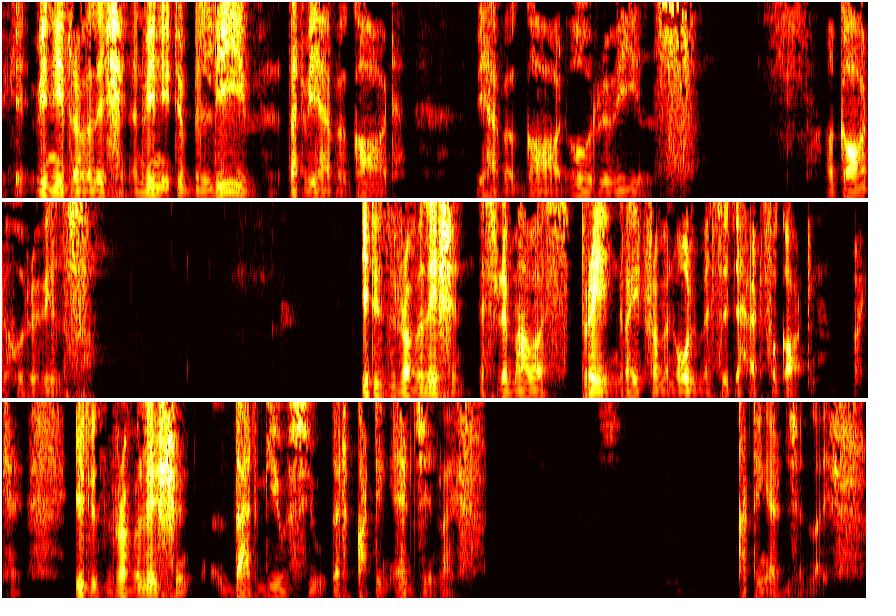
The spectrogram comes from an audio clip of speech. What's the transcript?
Okay, we need revelation and we need to believe that we have a God. We have a God who reveals. A God who reveals. It is revelation. Yesterday Ma was praying right from an old message I had forgotten. Okay. It is revelation that gives you that cutting edge in life. Cutting edge in life.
